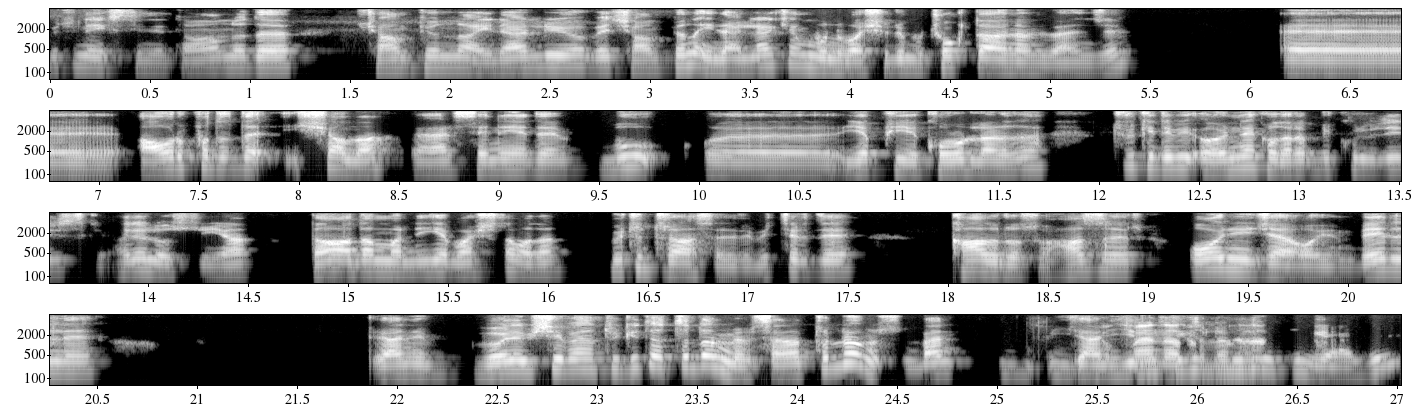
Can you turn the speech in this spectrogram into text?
bütün eksiğini tamamladı. Şampiyonluğa ilerliyor ve şampiyona ilerlerken bunu başarıyor. Bu çok daha önemli bence. Ee, Avrupa'da da inşallah eğer seneye de bu e, yapıyı korurlar da Türkiye'de bir örnek olarak bir kulüp deriz ki helal olsun ya. Daha adamlar lige başlamadan bütün transferleri bitirdi. Kadrosu hazır. Oynayacağı oyun belli. Yani böyle bir şey ben Türkiye'de hatırlamıyorum. Sen hatırlıyor musun? Ben yani Yok, ben de hatırlamıyorum. geldi.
